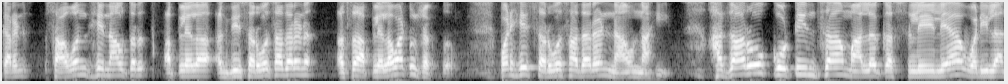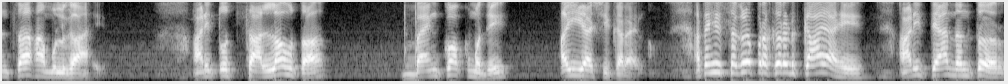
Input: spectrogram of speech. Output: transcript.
कारण सावंत हे नाव तर आपल्याला अगदी सर्वसाधारण असं आपल्याला वाटू शकतं. पण हे सर्वसाधारण नाव नाही. हजारो कोटींचा मालक असलेल्या वडिलांचा हा मुलगा आहे. आणि तो चालला होता बँकॉकमध्ये अय्याशी करायला. आता हे सगळं प्रकरण काय आहे? आणि त्यानंतर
